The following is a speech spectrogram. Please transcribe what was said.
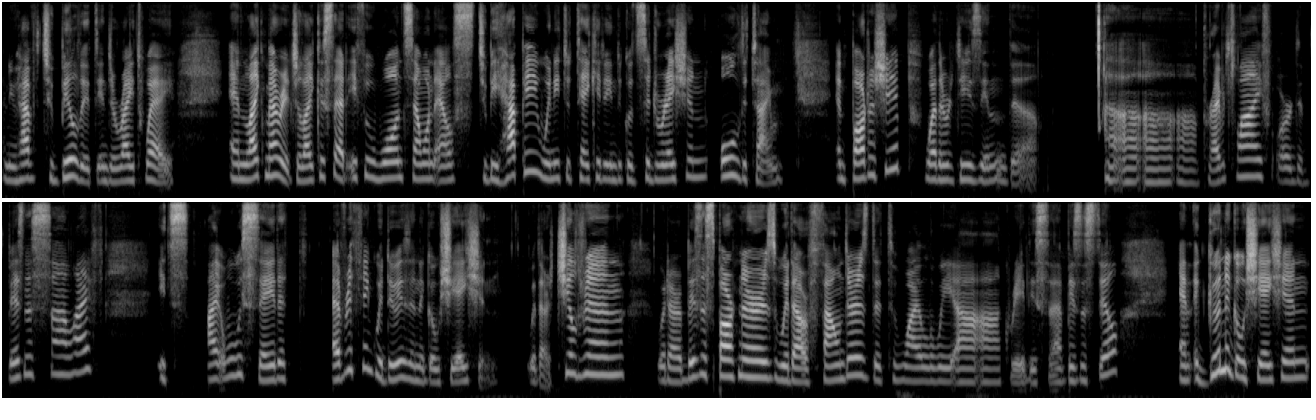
and you have to build it in the right way and like marriage like i said if we want someone else to be happy we need to take it into consideration all the time and partnership whether it is in the uh, uh, uh, private life or the business uh, life it's i always say that everything we do is a negotiation with our children with our business partners, with our founders, that while we uh, uh, create this uh, business deal. And a good negotiation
